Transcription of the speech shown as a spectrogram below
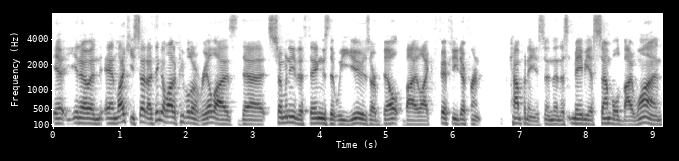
it, you know, and and like you said, I think a lot of people don't realize that so many of the things that we use are built by like 50 different companies and then it's maybe assembled by one.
